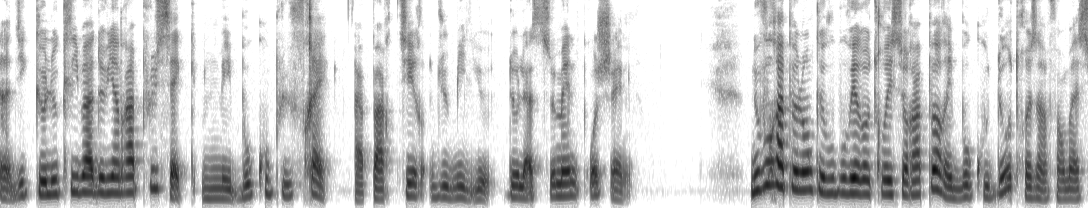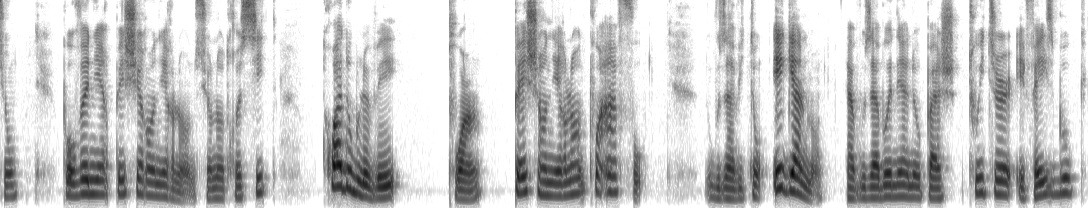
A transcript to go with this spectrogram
indiquent que le climat deviendra plus sec, mais beaucoup plus frais à partir du milieu de la semaine prochaine. Nous vous rappelons que vous pouvez retrouver ce rapport et beaucoup d'autres informations pour venir pêcher en Irlande sur notre site www.pêcheenirlande.info. Nous vous invitons également à vous abonner à nos pages Twitter et Facebook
